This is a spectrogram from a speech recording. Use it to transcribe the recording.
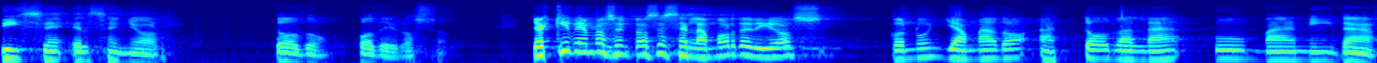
dice el Señor Todopoderoso. Y aquí vemos entonces el amor de Dios con un llamado a toda la humanidad.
